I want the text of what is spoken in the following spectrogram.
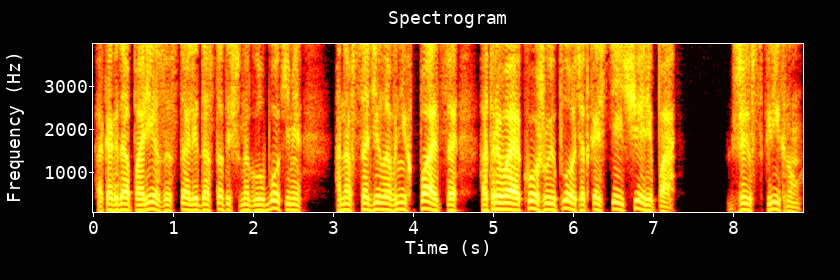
а когда порезы стали достаточно глубокими, Она всадила в них пальцы, отрывая кожу и плоть от костей черепа. Джив вскрикнул,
